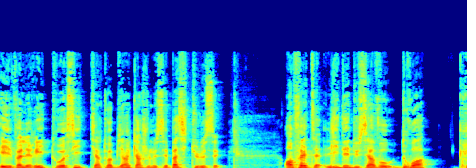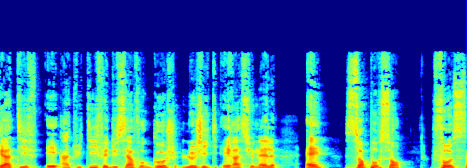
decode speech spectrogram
Et Valérie, toi aussi, tiens-toi bien car je ne sais pas si tu le sais. En fait, l'idée du cerveau droit créatif et intuitif et du cerveau gauche logique et rationnel est 100% fausse.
